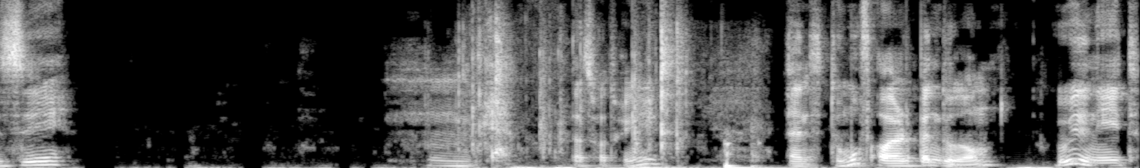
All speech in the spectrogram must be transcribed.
z that's what we need. And to move our pendulum, we will need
